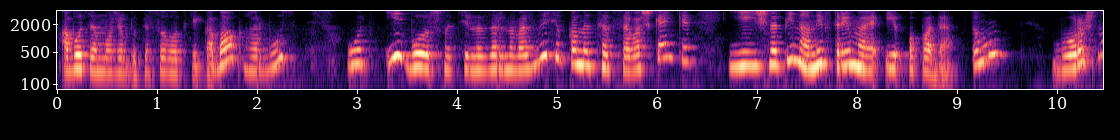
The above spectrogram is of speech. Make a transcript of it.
або це може бути солодкий кабак, гарбуз. От, І борошно цільнозернове з висівками це все важкеньке, яєчна піна не втримає і опаде. Тому борошно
